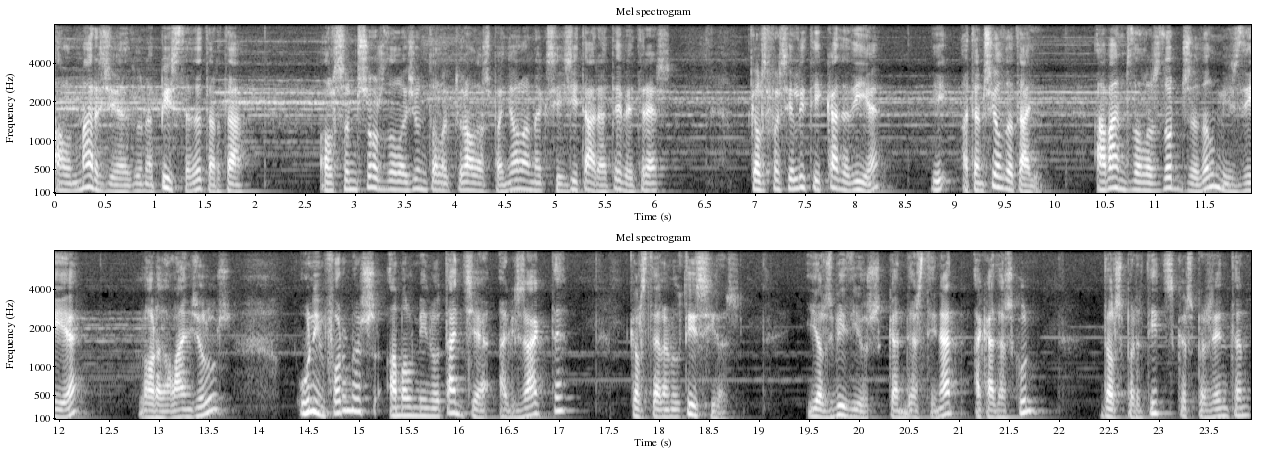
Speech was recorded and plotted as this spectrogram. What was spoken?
al marge d'una pista de tartà, els censors de la Junta Electoral Espanyola han exigit ara a TV3 que els faciliti cada dia i, atenció al detall, abans de les 12 del migdia, l'hora de l'Àngelus, un informe amb el minutatge exacte que els telenotícies i els vídeos que han destinat a cadascun dels partits que es presenten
